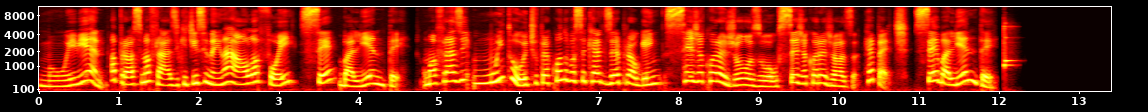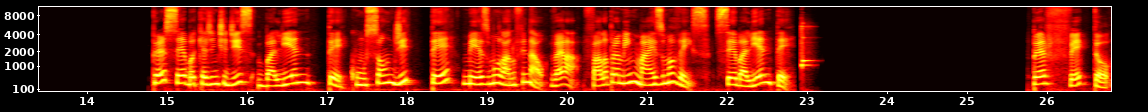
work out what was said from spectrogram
Muy bien! A próxima frase que te ensinei na aula foi se valiente. Uma frase muito útil para quando você quer dizer para alguém seja corajoso ou seja corajosa. Repete: se valiente. Perceba que a gente diz valiente com o som de T mesmo lá no final. Vai lá, fala para mim mais uma vez. Se valiente. Perfeito!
